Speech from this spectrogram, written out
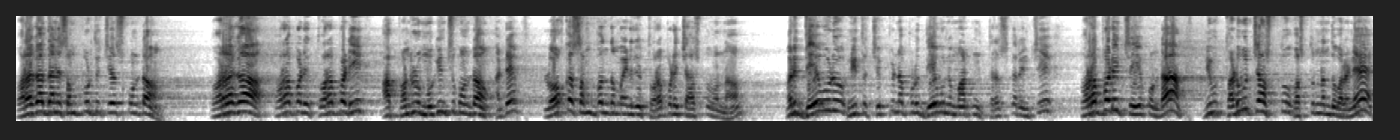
త్వరగా దాన్ని సంపూర్తి చేసుకుంటాం. త్వరగా త్వరపడి త్వరపడి ఆ పనులు ముగించుకుంటాం. అంటే లోక సంబంధమైనది త్వరపడి చేస్తూ ఉన్నాం. మరి దేవుడు నీతో చెప్పినప్పుడు దేవుని మాటను తిరస్కరించి త్వరపడి చేయకుండా నీవు తడువు చేస్తూ వస్తున్నందువలనే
